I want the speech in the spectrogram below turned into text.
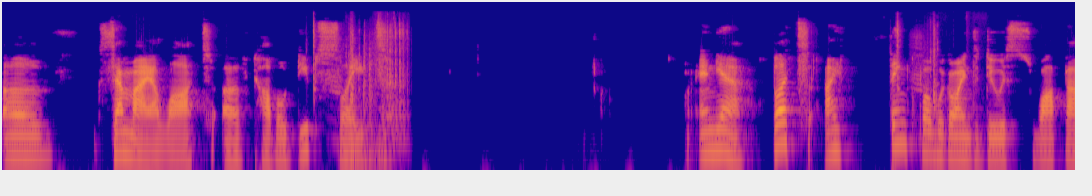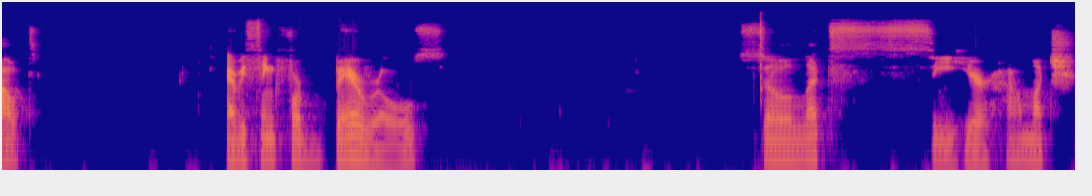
of, semi a lot of cobble deepslate. And yeah, but I think what we're going to do is swap out everything for barrels. So let's see here. How much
